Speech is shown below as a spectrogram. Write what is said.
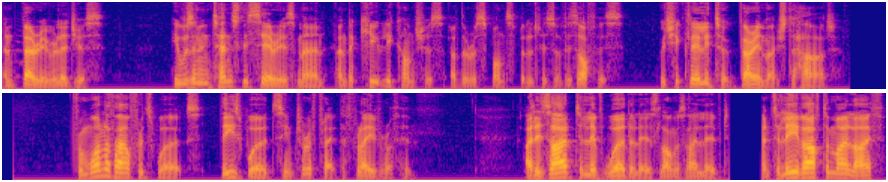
and very religious. He was an intensely serious man, and acutely conscious of the responsibilities of his office, which he clearly took very much to heart. From one of Alfred's works, these words seem to reflect the flavour of him. I desired to live worthily as long as I lived, and to leave after my life,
